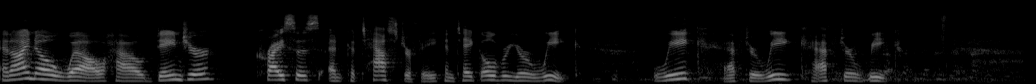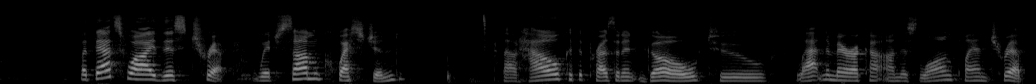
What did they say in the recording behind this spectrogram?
And I know well how danger crisis and catastrophe can take over your week, week after week after week. But that's why this trip, which some questioned about how could the president go to Latin America on this long planned trip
